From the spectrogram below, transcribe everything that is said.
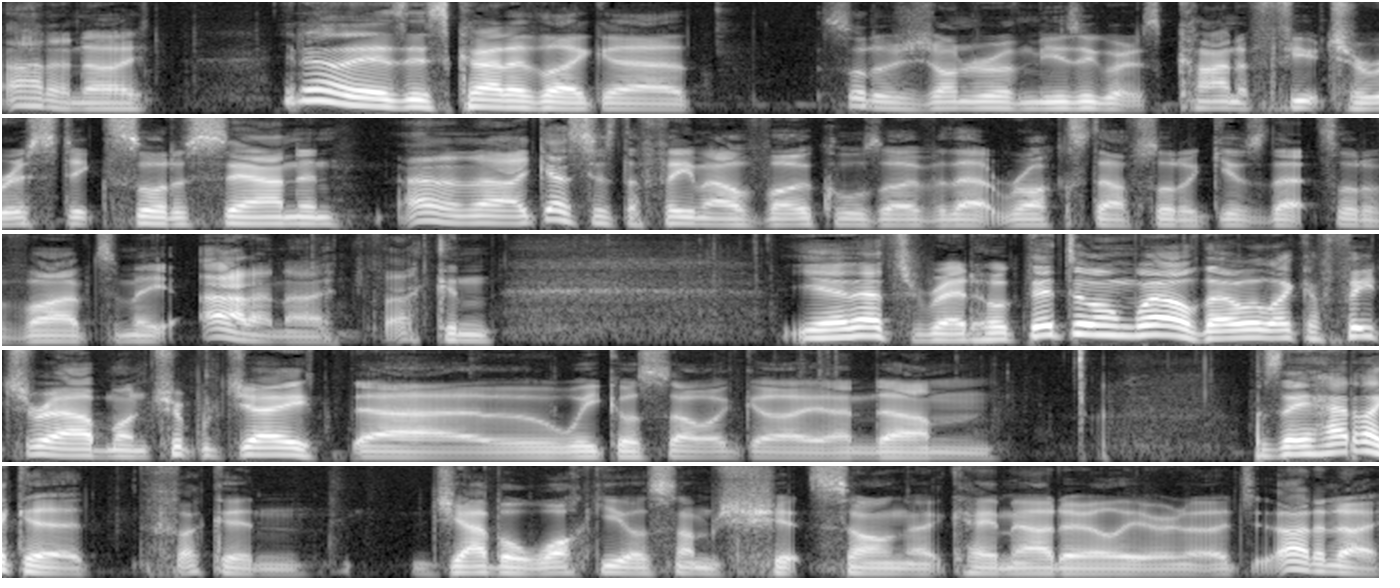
I don't know. You know, there's this kind of like a sort of genre of music where it's kind of futuristic sort of sounding. I don't know. I guess just the female vocals over that rock stuff sort of gives that sort of vibe to me. I don't know. Fucking. Yeah, that's Red Hook. They're doing well. They were like a feature album on Triple J uh, a week or so ago, and um, because they had like a fucking Jabberwocky or some shit song that came out earlier, and I, just, I don't know.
